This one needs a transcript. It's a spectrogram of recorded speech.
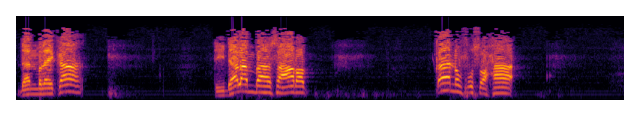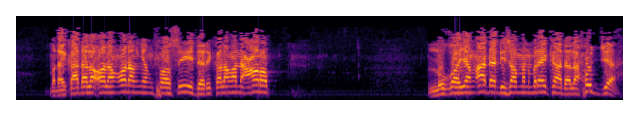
Dan mereka di dalam bahasa Arab kanu fusaha Mereka adalah orang-orang yang fasih dari kalangan Arab. Lugah yang ada di zaman mereka adalah hujjah.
